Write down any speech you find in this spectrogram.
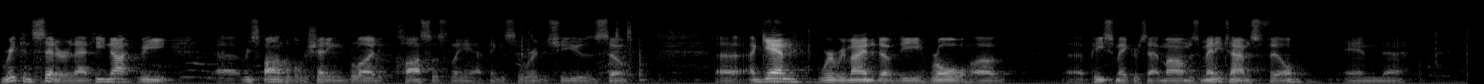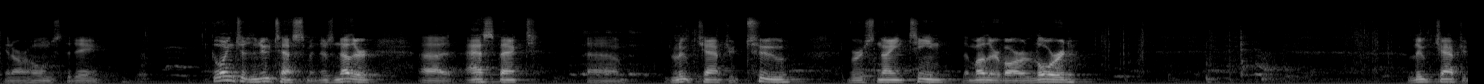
reconsider that he not be responsible for shedding blood costlessly. I think is the word that she uses. So. Again, we're reminded of the role of peacemakers that moms many times fill uh, in our homes today. Going to the New Testament, there's another uh, aspect. Um, Luke chapter 2, verse 19, the mother of our Lord. Luke chapter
